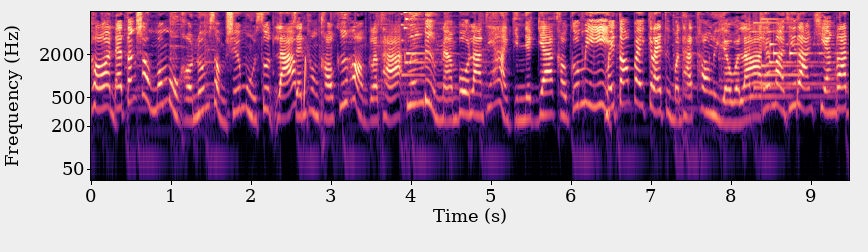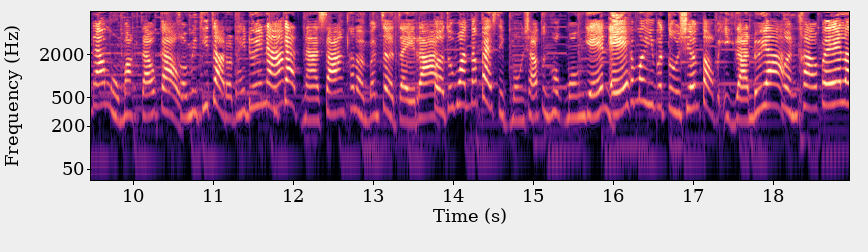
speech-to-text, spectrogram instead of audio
ข้นและต้องชมว่าหมูเขานุ่มสมชื่อหมูสุดลับเส้นของเขาคือหอมกระทะ เครื่องดื่มน้ำโบราณที่หากินยากๆเขาก็มี ไม่ต้องไปไกลถึงบรรทัดทองหรือเยาวราชแค่มาที่ร้านเคียงราดหน้าหมูหมักเจ้าเก่าเขามีที่จอดรถให้ด้วยนะพิกัดนาสร้างถนนบรรเจิดใจราเปิดทุกวันตั้งแต่ 10โมงเช้าถึง6โมงเย็นเอ๊ะทำไมมีประตูเชื่อมต่อไปอีกร้านด้วยอะเหมือนคาเฟ่เล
